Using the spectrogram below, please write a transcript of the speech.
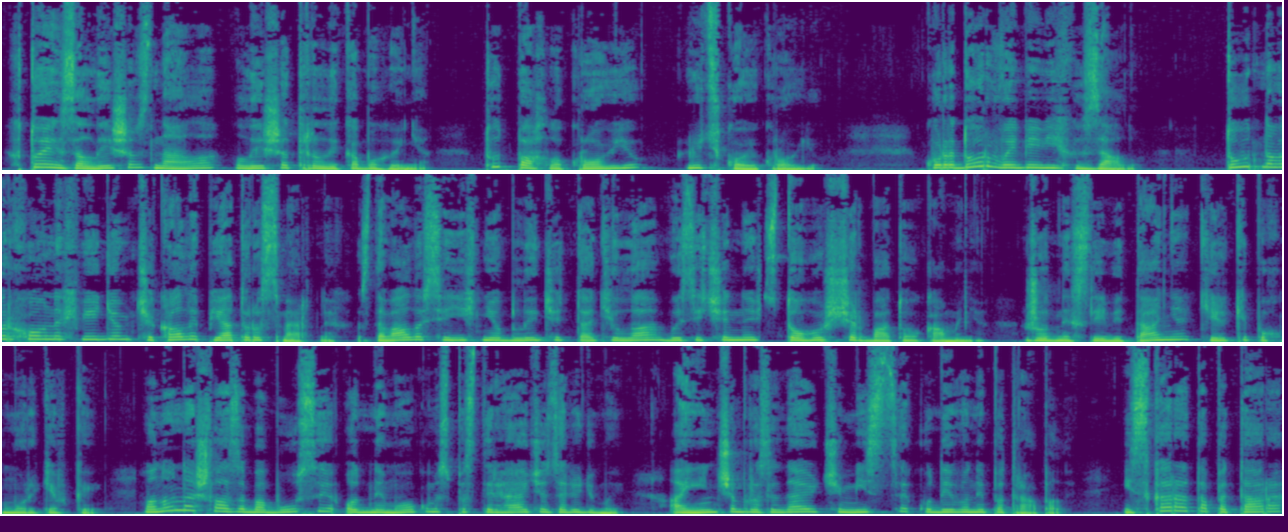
Хто їх залишив, знала лише трилика богиня. Тут пахло кров'ю, людською кров'ю. Коридор вивів їх в залу. Тут, на верховних відьом, чекали п'ятеро смертних. Здавалося, їхні обличчя та тіла висічені з того щербатого каменя. Жодних слів вітання, тільки похмурі ківки. Манона йшла за бабусею, одним оком спостерігаючи за людьми, а іншим розглядаючи місце, куди вони потрапили. Іскара та Петара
